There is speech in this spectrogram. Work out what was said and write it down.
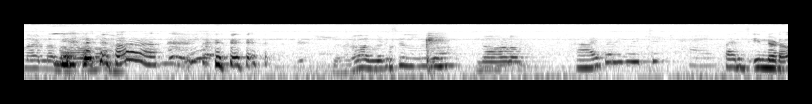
നാണം ഹായ് പറ പോയിട്ട് ഇന്നോടോ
